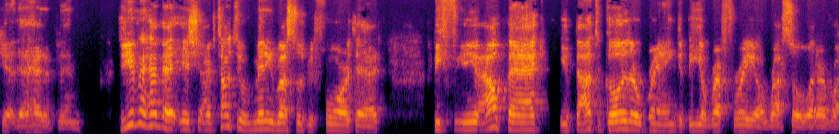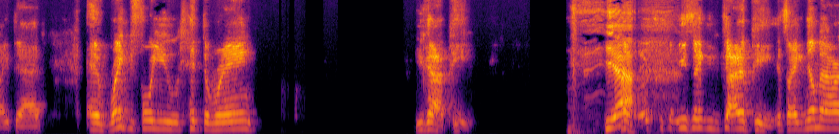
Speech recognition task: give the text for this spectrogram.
Yeah, that had been do you ever have that issue? I've talked to many wrestlers before that before you're out back, you're about to go to the ring to be a referee or wrestle, or whatever like that, and right before you hit the ring, you gotta pee. Yeah, he's like, you gotta pee. It's like no matter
